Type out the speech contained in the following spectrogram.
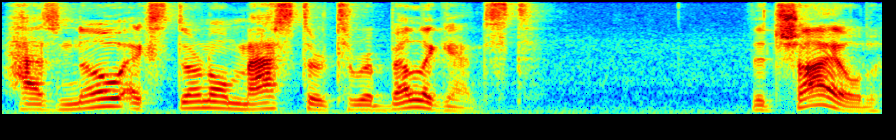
has no external master to rebel against. The child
